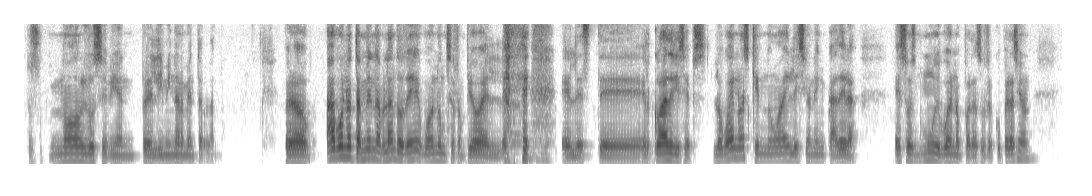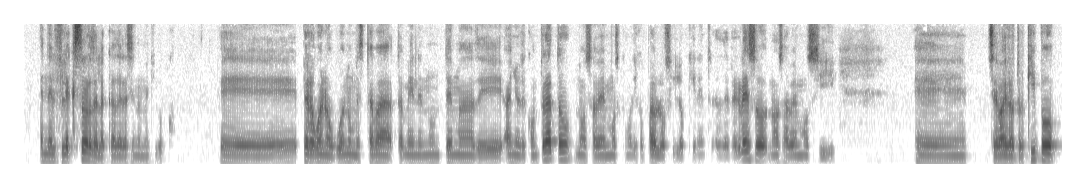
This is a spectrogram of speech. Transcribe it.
pues no luce bien preliminarmente hablando. Pero, ah, bueno, también hablando de, Wonum se rompió el, el, este, el cuádriceps. Lo bueno es que no hay lesión en cadera. Eso es muy bueno para su recuperación. En el flexor de la cadera, si no me equivoco. Eh, pero bueno, Wonum estaba también en un tema de año de contrato. No sabemos, como dijo Pablo, si lo quiere entrar de regreso. No sabemos si eh, se va a ir a otro equipo.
